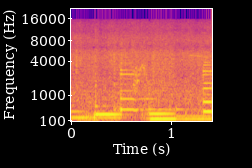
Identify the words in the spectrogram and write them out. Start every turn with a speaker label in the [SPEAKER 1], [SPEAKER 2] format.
[SPEAKER 1] うん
